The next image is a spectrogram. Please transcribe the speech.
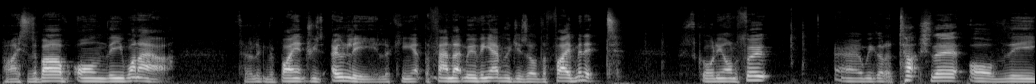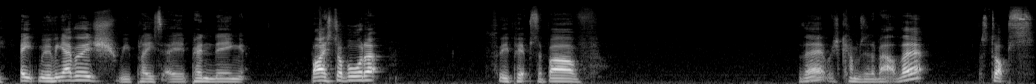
Price is above on the one hour. So looking for buy entries only, looking at the fan out moving averages of the five minute. Scrolling on through, uh, we got a touch there of the eight moving average. We place a pending buy stop order, three pips above there, which comes in about there. Stops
